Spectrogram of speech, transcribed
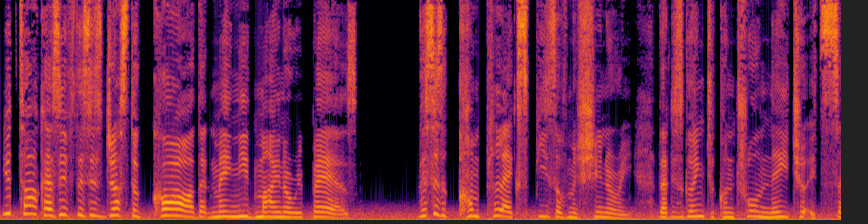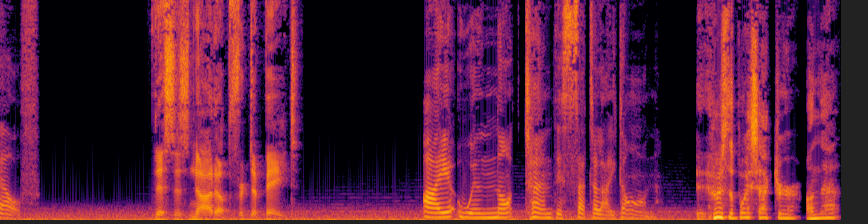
You talk as if this is just a car that may need minor repairs. This is a complex piece of machinery that is going to control nature itself. This is not up for debate. I will not turn this satellite on. Who's the voice actor on that?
